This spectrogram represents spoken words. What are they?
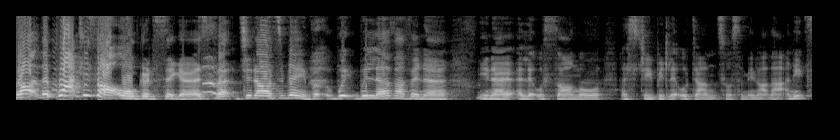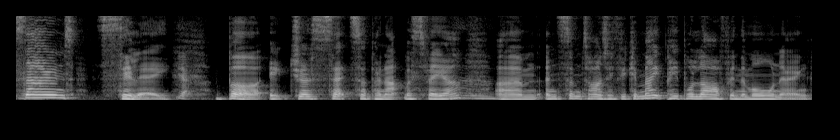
not the practice aren't all good singers, but do you know what I mean? But we, we love having a you know a little song or a stupid little dance or something like that, and it sounds silly, Yeah. but it just sets up an atmosphere. Um, and sometimes if you can make people laugh in the morning,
